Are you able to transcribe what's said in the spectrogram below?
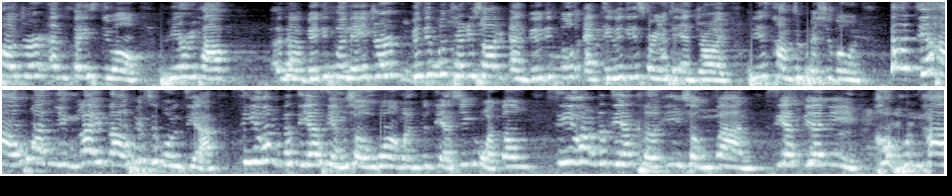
culture and festival. Here we have uh, beautiful nature, beautiful tradition, and beautiful activities for you to enjoy. Please come to Peshawar. 大家好，欢迎来到เพชรบูรณ์节，希望大家享受我们的节庆活动，希望大家可以重返，谢谢你，ขอบคุณค่ะ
